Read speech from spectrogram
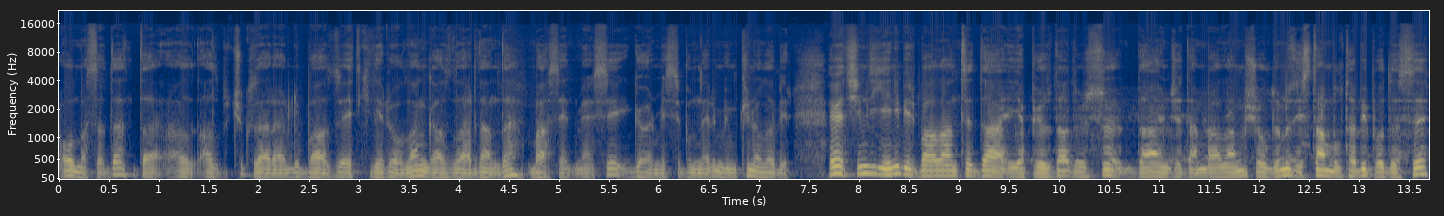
olmasa da, da az, az buçuk zararlı bazı etkileri olan gazlardan da bahsetmesi, görmesi bunları mümkün olabilir. Evet şimdi yeni bir bağlantı daha yapıyoruz. Daha doğrusu daha önceden bağlanmış olduğumuz İstanbul Tabip Odası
